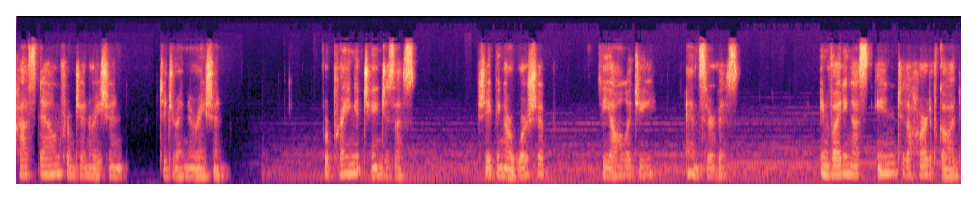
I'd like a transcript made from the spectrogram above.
passed down from generation to generation. For praying, it changes us, shaping our worship, theology, and service, inviting us into the heart of God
